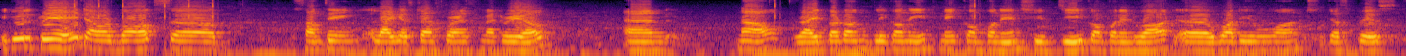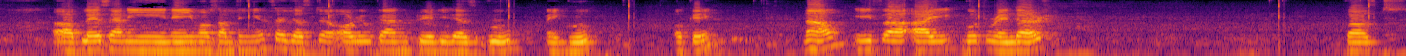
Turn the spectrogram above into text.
It will create our box uh, something like a transparent material and now right button click on it make component shift G component what uh, what you want just press uh, place any name or something else I just uh, or you can create it as group make group okay? Now if uh, I go to render first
